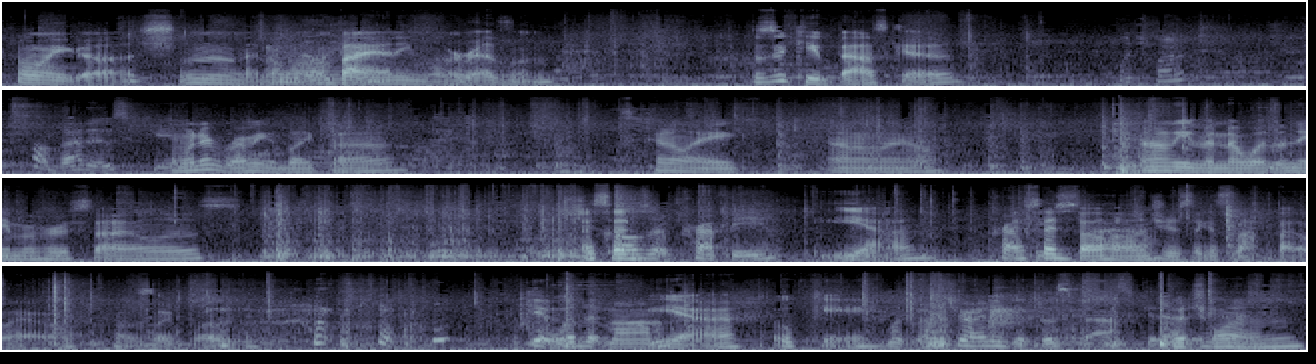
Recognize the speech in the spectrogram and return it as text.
oh my gosh, Mm, I don't want to buy any more resin. This is a cute basket. Which one? Oh, that is cute. I wonder if Remy would like that. It's kind of like I don't know. I don't even know what the name of her style is. She I said calls it preppy. Yeah. I Preppy said boho style. and she was like, it's not boho. I was like, well, Get with it, mom. yeah, okay. Look, I'm trying to get this basket. Which here. one?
